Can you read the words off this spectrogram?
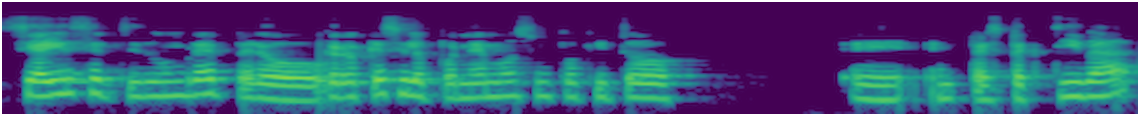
sí hay incertidumbre, pero creo que si lo ponemos un poquito eh, en perspectiva,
